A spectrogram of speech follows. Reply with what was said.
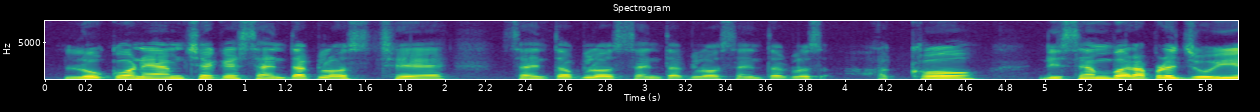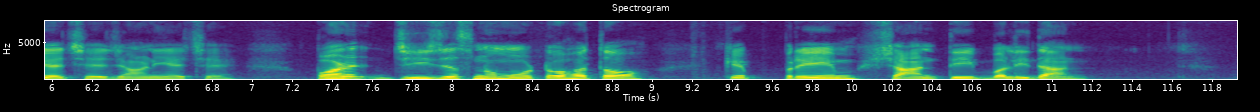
લોકોને એમ છે કે સેન્તાક્લોઝ છે સેન્તાક્લોઝ સેન્તાક્લોઝ સેન્તાક્લોઝ આખો ડિસેમ્બર આપણે જોઈએ છીએ, જાણીએ છીએ. પણ જીઝસનો મોટો હતો કે પ્રેમ, શાંતિ, બલિદાન.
